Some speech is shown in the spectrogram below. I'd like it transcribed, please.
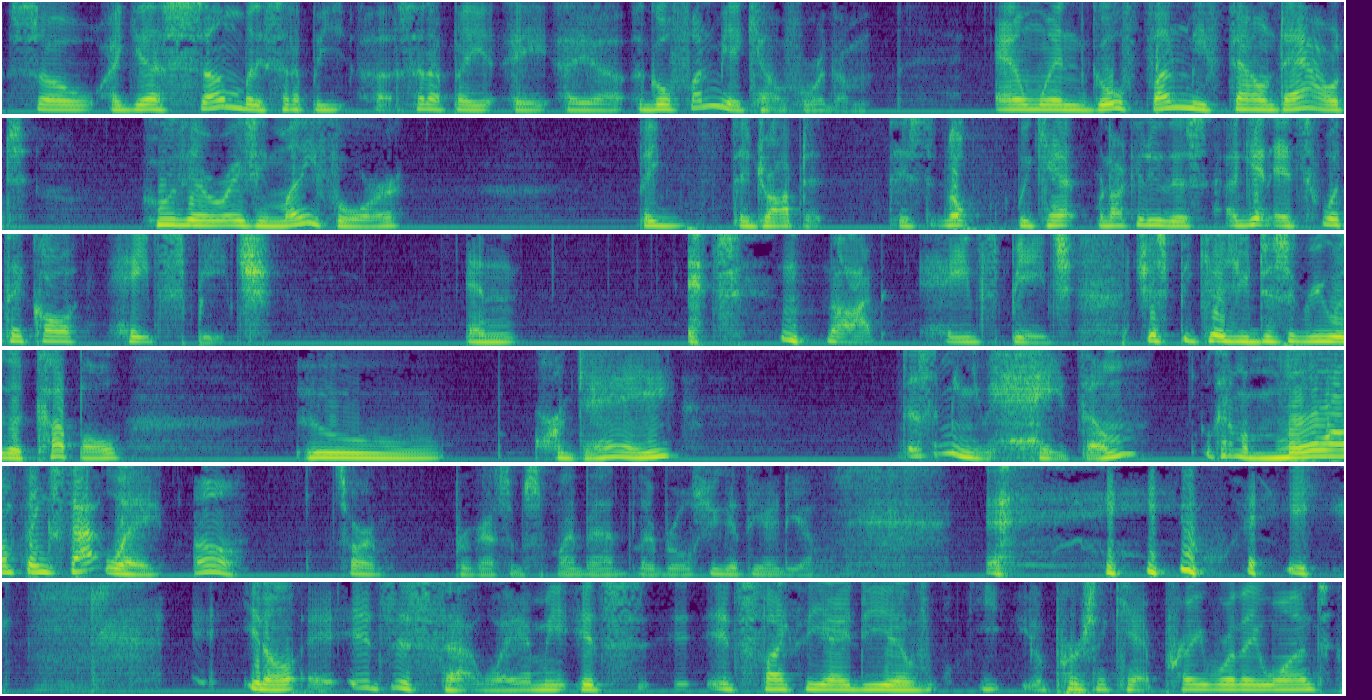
So I guess somebody set up a uh, set up a, a, a, a GoFundMe account for them, and when GoFundMe found out who they were raising money for, they they dropped it. They said, "Nope, we can't. We're not going to do this." Again, it's what they call hate speech, and it's not hate speech. Just because you disagree with a couple who are gay doesn't mean you hate them. What kind of a moron thinks that way? Oh, sorry, progressives. My bad, liberals. You get the idea. anyway, you know, it's just that way. I mean, it's it's like the idea of a person can't pray where they want,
